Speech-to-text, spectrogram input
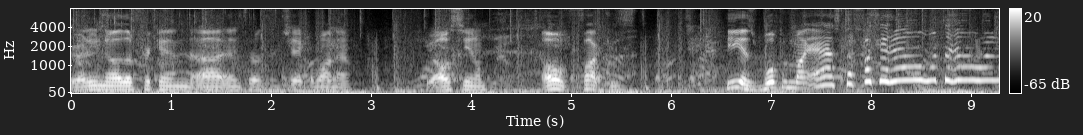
You already know the freaking uh, intros and shit. Come on now. You all seen him. Oh, fuck. He's, he is whooping my ass. The fucking hell? What the hell? Went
